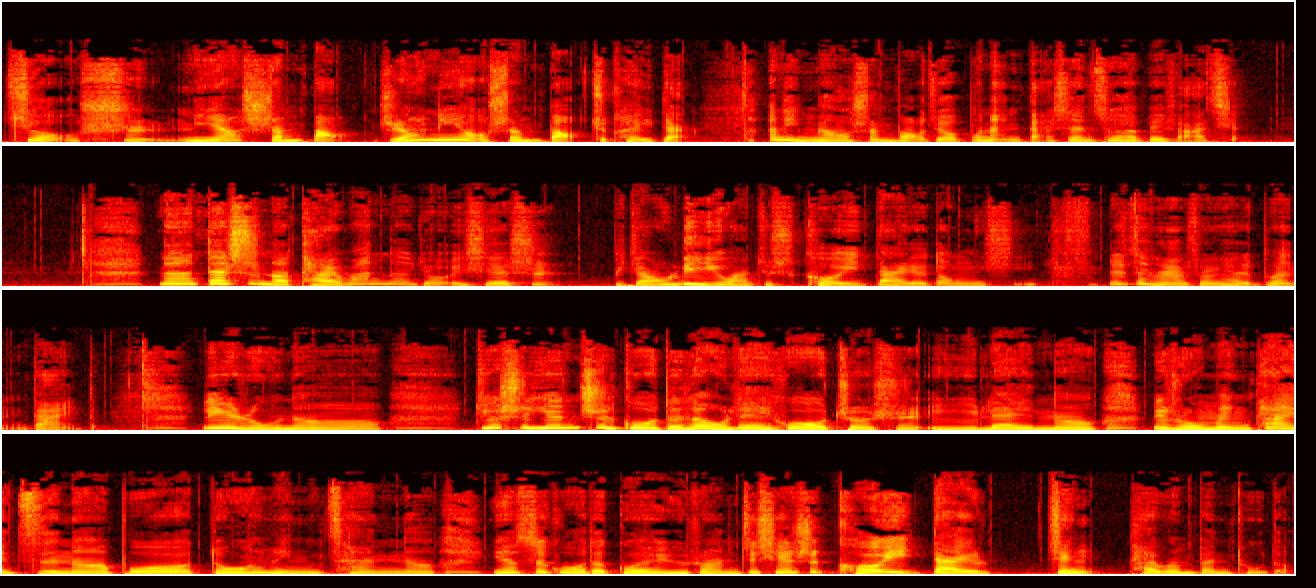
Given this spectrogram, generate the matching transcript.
就是你要申报，只要你有申报就可以带，那你没有申报就不能带，甚至会被罚钱。那但是呢，台湾呢有一些是。比较例外就是可以带的东西，那正常来说应该是不能带的。例如呢，就是腌制过的肉类或者是鱼类呢，例如明太子呢、博多名产呢、腌制过的鲑鱼卵，这些是可以带进台湾本土的，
